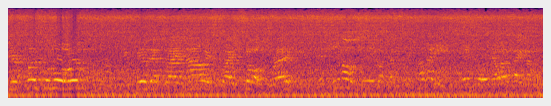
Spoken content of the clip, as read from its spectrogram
here, first of all, you feel that right now is quite soft, right? 今お尻の感じかなり、えっと、柔らかいかな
